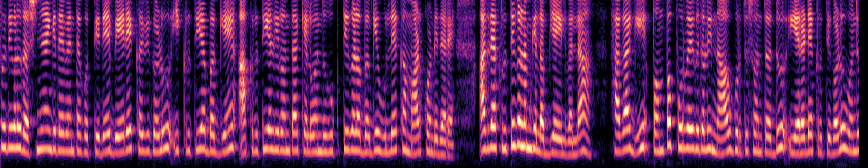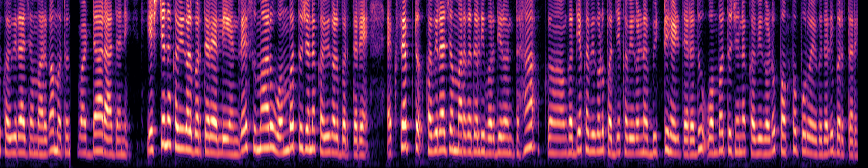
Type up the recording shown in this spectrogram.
ಕೃತಿಗಳು ರಚನೆಯಾಗಿದ್ದಾವೆ ಅಂತ ಗೊತ್ತಿದೆ. ಬೇರೆ ಕವಿಗಳು ಈ ಕೃತಿಯ ಬಗ್ಗೆ, ಆ ಕೃತಿಯಲ್ಲಿರುವಂಥ ಕೆಲವೊಂದು ಉಕ್ತಿಗಳ ಬಗ್ಗೆ ಉಲ್ಲೇಖ ಮಾಡ್ಕೊಂಡಿದ್ದಾರೆ. ಆದರೆ ಆ ಕೃತಿಗಳು ನಮಗೆ ಲಭ್ಯ ಇಲ್ವಲ್ಲ? ಹಾಗಾಗಿ ಪಂಪ ಪೂರ್ವಯುಗದಲ್ಲಿ ನಾವು ಗುರುತಿಸುವಂಥದ್ದು ಎರಡೇ ಕೃತಿಗಳು, ಒಂದು ಕವಿರಾಜ ಮಾರ್ಗ ಮತ್ತೊಂದು ವಡ್ಡಾರಾಧನೆ. ಎಷ್ಟು ಜನ ಕವಿಗಳು ಬರ್ತಾರೆ ಅಲ್ಲಿ ಅಂದರೆ ಸುಮಾರು ಒಂಬತ್ತು ಜನ ಕವಿಗಳು ಬರ್ತಾರೆ. ಎಕ್ಸೆಪ್ಟ್ ಕವಿರಾಜ ಮಾರ್ಗದಲ್ಲಿ ಬರೆದಿರುವಂತಹ ಗದ್ಯ ಕವಿಗಳು, ಪದ್ಯ ಕವಿಗಳನ್ನ ಬಿಟ್ಟು ಹೇಳ್ತಾ ಇರೋದು ಒಂಬತ್ತು ಜನ ಕವಿಗಳು ಪಂಪ ಪೂರ್ವಯುಗದಲ್ಲಿ ಬರ್ತಾರೆ.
